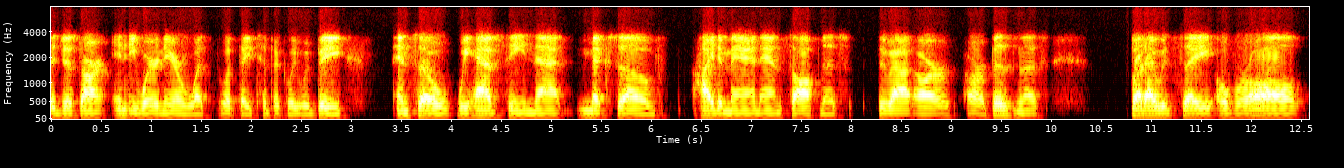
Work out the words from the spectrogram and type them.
that just aren't anywhere near what what they typically would be. And so we have seen that mix of high demand and softness throughout our our business. But I would say overall,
